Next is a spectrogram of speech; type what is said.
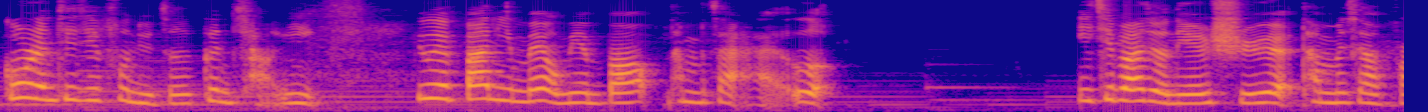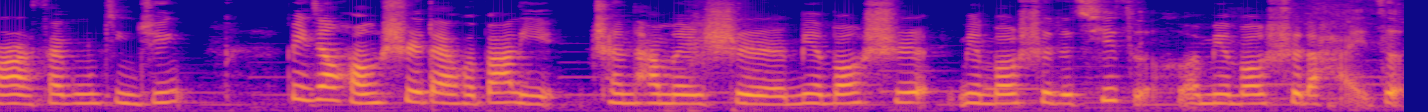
工人阶级妇女则更强硬。因为巴黎没有面包，他们在挨饿。一七八九年十月，他们向凡尔赛宫进军，并将皇室带回巴黎，称他们是面包师、面包师的妻子和面包师的孩子。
